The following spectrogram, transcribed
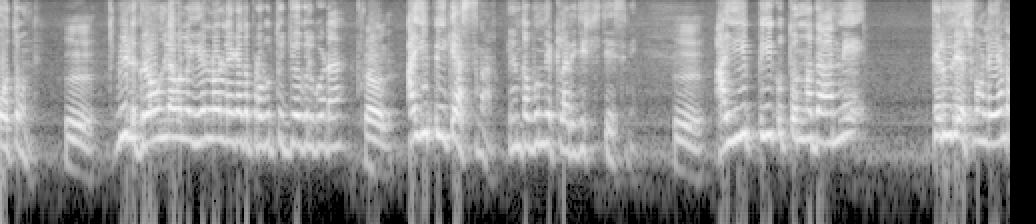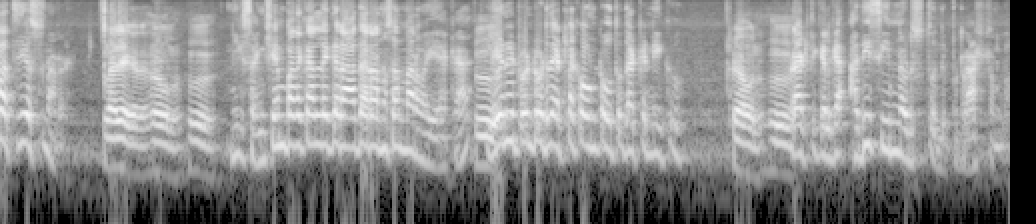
పోతుంది. వీళ్ళు గ్రౌండ్ లెవెల్లో ఏళ్ళోళ్ళే కదా ప్రభుత్వ ఉద్యోగులు కూడా అయ్యి పీకేస్తున్నారు ఇంతకుముందు ఇట్లా రిజిస్టర్ చేసినాయి మ్మ్. అయ్యి పీకుతున్న దాన్ని తెలుగుదేశం వాళ్ళు ఏం రచ్చ చేస్తున్నారు అదే కదా. నీకు సంక్షేమ పథకాల దగ్గర ఆధార్ అనుసంధానం అయ్యాక లేనటువంటి వాడిది ఎట్లా కౌంట్ అవుతుంది అక్కడ నీకు. ప్రాక్టికల్గా అది సీన్ నడుస్తుంది ఇప్పుడు రాష్ట్రంలో.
